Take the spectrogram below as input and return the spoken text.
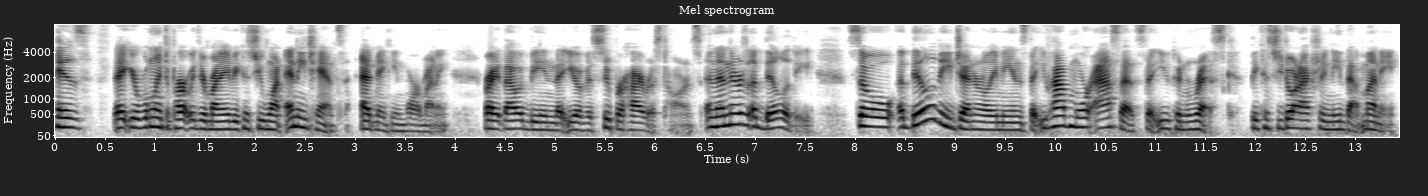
is that you're willing to part with your money because you want any chance at making more money, right? That would mean that you have a super high risk tolerance. And then there's ability. So, ability generally means that you have more assets that you can risk because you don't actually need that money.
